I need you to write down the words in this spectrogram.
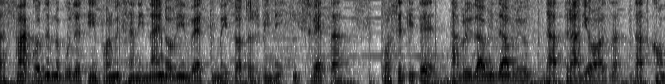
Da svakodnevno budete informisani najnovijim vestima iz otažbine i sveta, posetite www.radioaza.com.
